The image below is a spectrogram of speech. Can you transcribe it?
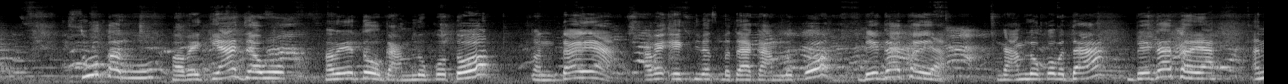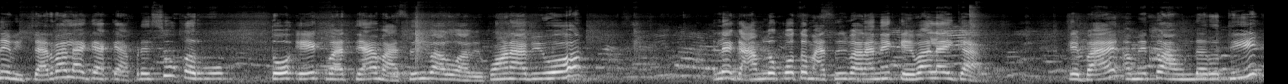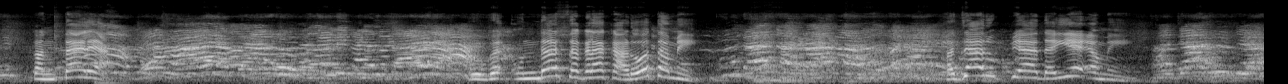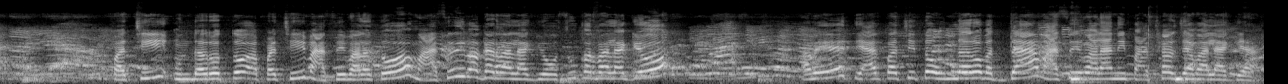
શું કરવું? હવે ક્યાં જવું? હવે તો ગામ લોકો તો કંટાળ્યા. હવે એક દિવસ બધા ગામ લોકો ભેગા થયા. ગામ લોકો બધા ભેગા થયા અને વિચારવા લાગ્યા કે આપણે શું કરવું? તો એક વાર ત્યાં વાસળીવાળો આવ્યો. કોણ આવ્યું? એટલે ગામ લોકો તો વાંસળીવાળાને કહેવા લાગ્યા કે ભાઈ, અમે તો આ ઉંદરોથી કંટાળ્યા. ઉંદર સગડા કાઢો તમે. હજાર રૂપિયા દઈએ અમે. પછી ઉંદરો તો, પછી વાંસળીવાળો તો વાંસળી વગાડવા લાગ્યો. શું કરવા લાગ્યો? હવે ત્યાર પછી તો ઉંદરો બધા વાંસળીવાળાની પાછળ જવા લાગ્યા.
